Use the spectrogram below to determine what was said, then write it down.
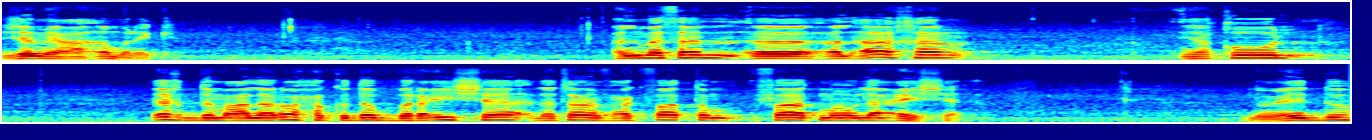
جمع أمرك. المثل آه الآخر يقول اخدم على روحك ودبر عيشة لا تنفعك فاطم فاطمة ولا عيشة. نعيده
